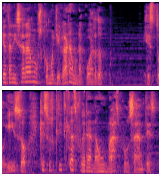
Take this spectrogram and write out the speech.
y analizáramos cómo llegar a un acuerdo. Esto hizo que sus críticas fueran aún más punzantes,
